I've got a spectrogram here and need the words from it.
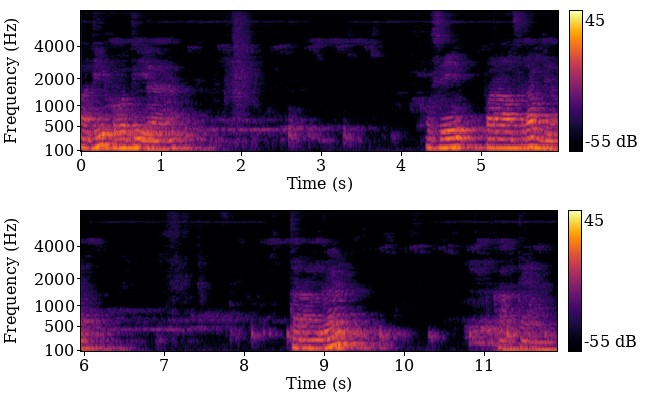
अधिक होती है। उसे पराश्रव्य। तरंग कहते हैं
